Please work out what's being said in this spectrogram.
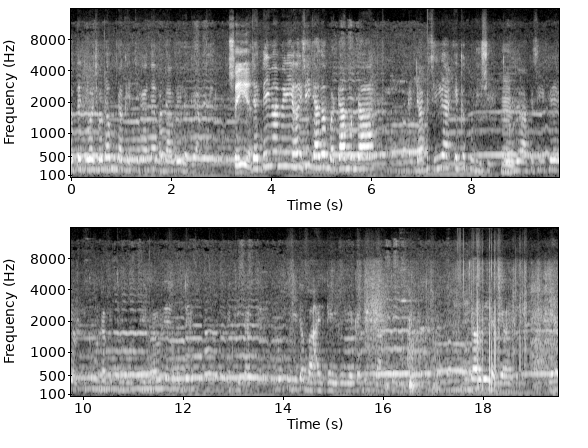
ਉੱਥੇ ਦੂਆ ਛੋਟਾ ਮੁੰਡਾ ਖੇਤੀ ਕਰਦਾ ਵੱਡਾ ਉਰੇ ਲੱਗਿਆ ਹੋਇਆ ਸਹੀ ਹੈ। ਜੱਦੀ ਮੈਂ ਮਿਲੀ ਹੋਈ ਸੀ ਜਦੋਂ ਵੱਡਾ ਮੁੰਡਾ ਐਡਾ ਕੁ ਸੀਗਾ ਇੱਕ ਕੁੜੀ ਸੀ। ਦੋ ਹੂੰ। ਜਵਾਕ ਸੀ ਫਿਰ ਇੱਕ ਮੁੰਡਾ ਪਿੱਛੋਂ ਫਿਰ ਉਹਨੇ ਉੱਧਰ ਖੇਤੀ ਕਰਦਾ। ਉਹ ਕੁੜੀ ਤਾਂ ਬਾਹਰ ਗਈ ਹੋਈ ਹੈ ਕਹਿੰਦੀ ਬਾਹਰ ਗਈ ਮੁੰਡਾ ਉਹਦੇ ਲੱਗਿਆ ਹੋਇਆ ਸੀ। ਜਿਹੜਾ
